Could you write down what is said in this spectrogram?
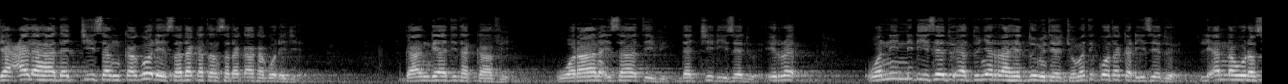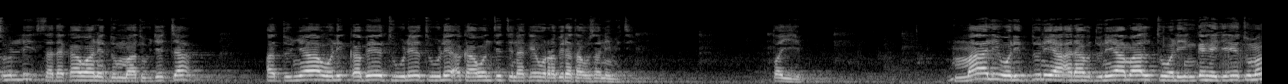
جعلها دتشيسا كغودي صدقة صدقة كغودي جي غانج أدي تكافي waraana isaatiif dachii dhiisee du'e irra wanni inni dhiisee du'e addunyaarraa hedduu miti jechuudha xiqqoo takka dhiisee du'e li'annahu rasuulli sadaqaa waan heddummaatuuf jecha addunyaa wali qabee tuulee tuulee akka wantitti naqee warra bira taa'usanii miti. Tayyib. Maali walit duniyaa anaaf duniyaa maaltu waliin gahe je'eetuma?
